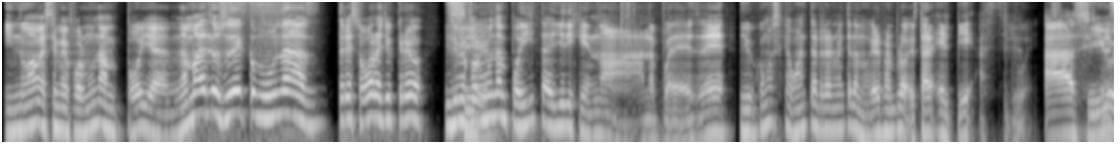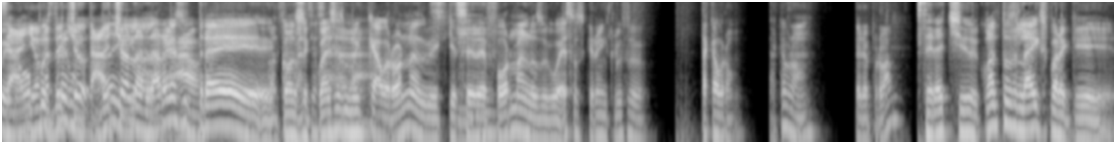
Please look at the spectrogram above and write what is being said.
Y no mames, se me formó una ampolla. Nada más lo usé como unas tres horas, yo creo. Y se me Sí. formó una ampollita. Y yo dije, no, no puede ser. Digo, ¿cómo es que aguantan realmente las mujeres, por ejemplo, estar el pie así, güey? Ah, sí, O güey. sea, no, yo pues me he de hecho, de hecho a la larga sí wow. trae Consecuencias muy cabronas, güey. Que se Sí. deforman los huesos, creo incluso. Está cabrón. Está cabrón. Pero probamos. Será chido. ¿Cuántos likes para que...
